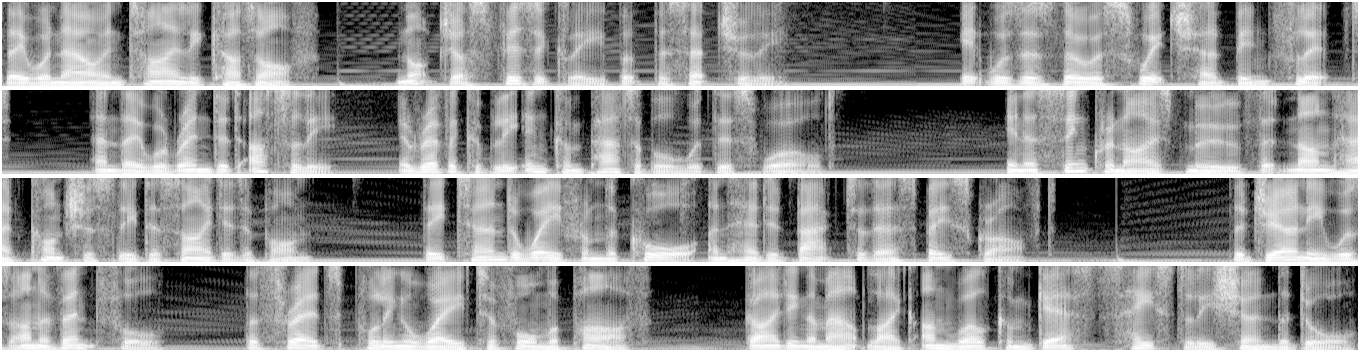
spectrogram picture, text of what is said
They were now entirely cut off, not just physically but perceptually. It was as though a switch had been flipped, and they were rendered utterly, irrevocably incompatible with this world. In a synchronized move that none had consciously decided upon, they turned away from the core and headed back to their spacecraft. The journey was uneventful, the threads pulling away to form a path, guiding them out like unwelcome guests hastily shown the door.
